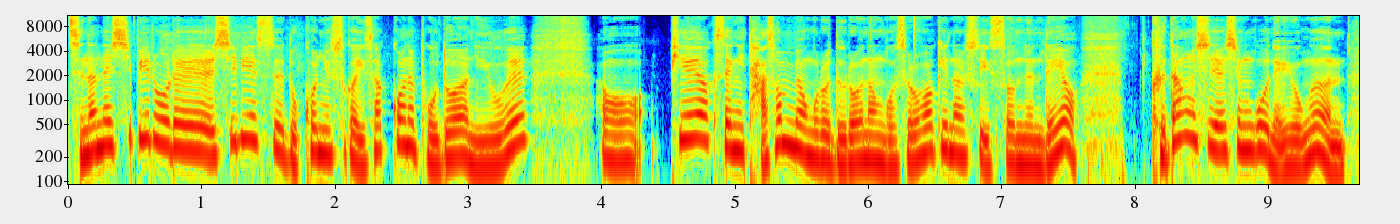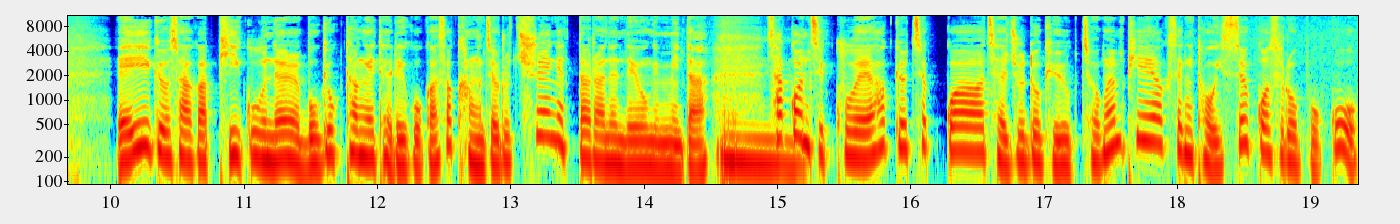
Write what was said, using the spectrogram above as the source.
지난해 11월에 CBS 노컷뉴스가 이 사건을 보도한 이후에 어, 피해 학생이 5명으로 늘어난 것을 확인할 수 있었는데요. 그 당시의 신고 내용은 A 교사가 B군을 목욕탕에 데리고 가서 강제로 추행했다라는 내용입니다. 음. 사건 직후에 학교 측과 제주도 교육청은 피해 학생이 더 있을 것으로 보고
